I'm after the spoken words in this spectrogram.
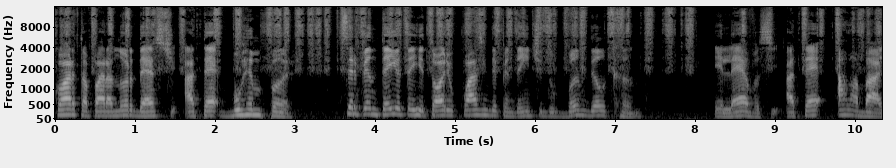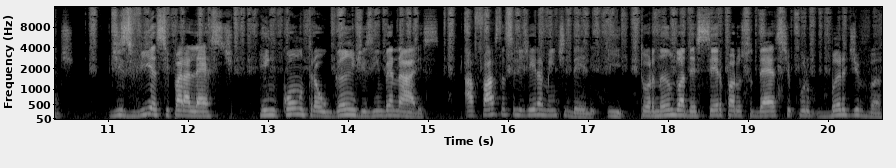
corta para nordeste até Burhampur, serpenteia o território quase independente do Bundelkhand. Eleva-se até Alabad, desvia-se para leste, reencontra o Ganges em Benares, afasta-se ligeiramente dele e, tornando a descer para o sudeste por Burdivan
